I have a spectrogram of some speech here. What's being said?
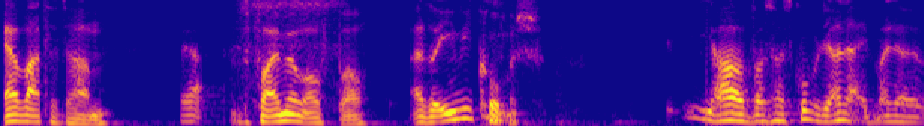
erwartet haben. ja. Vor allem im Aufbau. Also irgendwie komisch. Ja, was heißt komisch? Ja, na, ich meine,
